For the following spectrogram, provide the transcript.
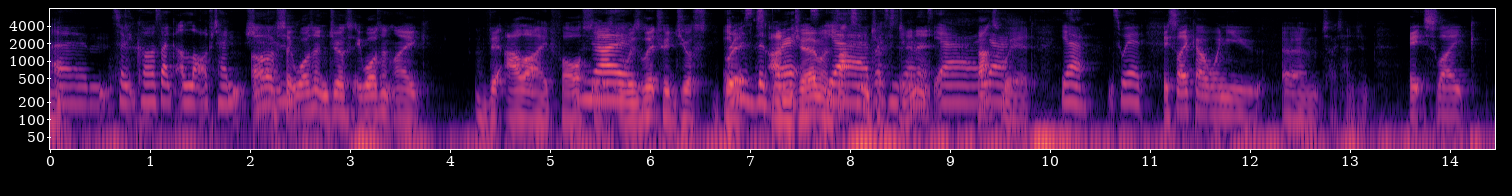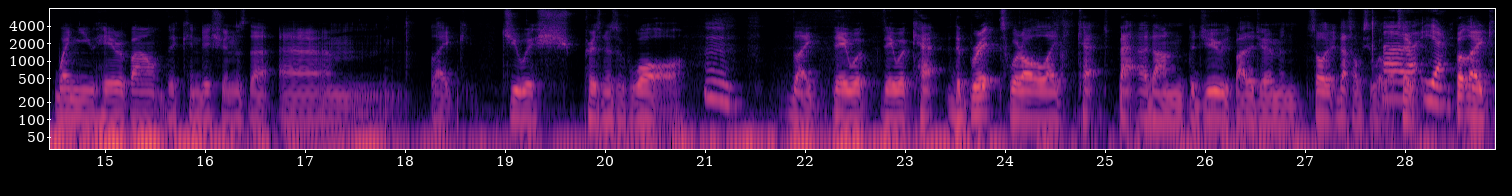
Um, so it caused like a lot of tension. Mm-hmm. Oh, so it wasn't just. It wasn't like the Allied forces. No. It was literally just It Brits, and Germans. Yeah, That's interesting, Germans. isn't it? Yeah, That's yeah. weird. yeah, it's weird. It's like how when you um sorry tangent. It's like when you hear about the conditions that um like Jewish prisoners of war Hmm. Like they were they were kept the Brits were all like kept better than the Jews by the German so that's obviously World War Uh, Two. yeah. But like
